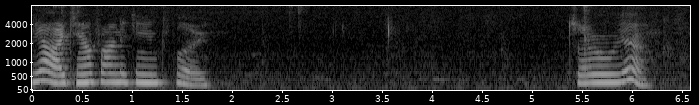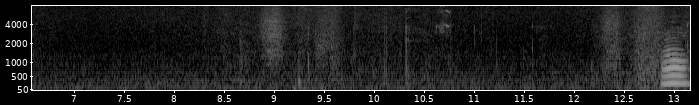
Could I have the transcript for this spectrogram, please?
Yeah, I can't find a game to play. So, yeah. Well,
